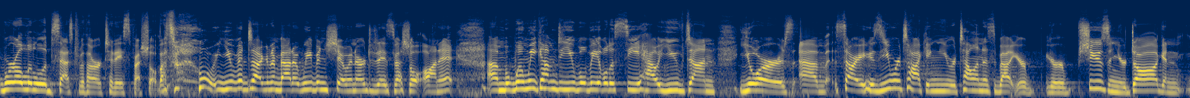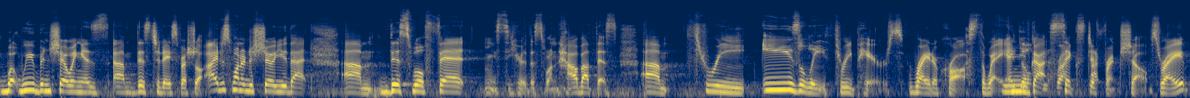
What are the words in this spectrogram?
We're a little obsessed with our today special. That's what you've been talking about it. We've been showing our today special on it. Um, but when we come to you, we'll be able to see how you've done yours. Um, sorry, because you were talking, you were telling us about your your shoes and your dog, and what we've been showing is um, this today special. I just wanted to show you that um, this will fit. Let me see here. This one. How about this? Um, three easily three pairs right across the way, and you've got six different shelves, right?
